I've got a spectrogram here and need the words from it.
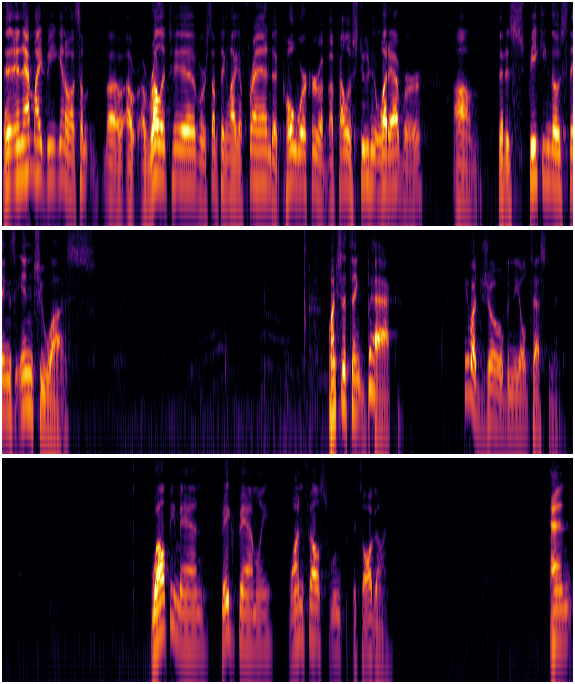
And, and that might be, you know, some, uh, a, a, relative or something like a friend, a coworker, a, a fellow student, whatever, um, that is speaking those things into us. I want you to think back. Think about Job in the Old Testament. Wealthy man, big family, one fell swoop, it's all gone. And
